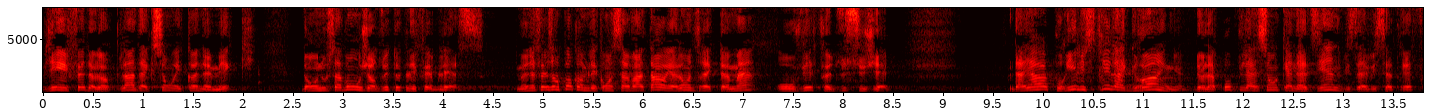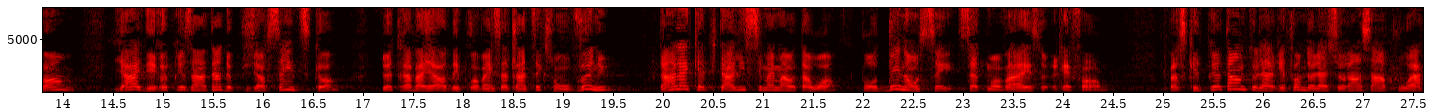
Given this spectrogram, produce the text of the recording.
bienfait de leur plan d'action économique, dont nous savons aujourd'hui toutes les faiblesses. Mais ne faisons pas comme les conservateurs et allons directement au vif du sujet. D'ailleurs, pour illustrer la grogne de la population canadienne vis-à-vis de cette réforme, hier, des représentants de plusieurs syndicats de travailleurs des provinces atlantiques sont venus dans la capitale, ici même à Ottawa, pour dénoncer cette mauvaise réforme. Parce qu'ils prétendent que la réforme de l'assurance-emploi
